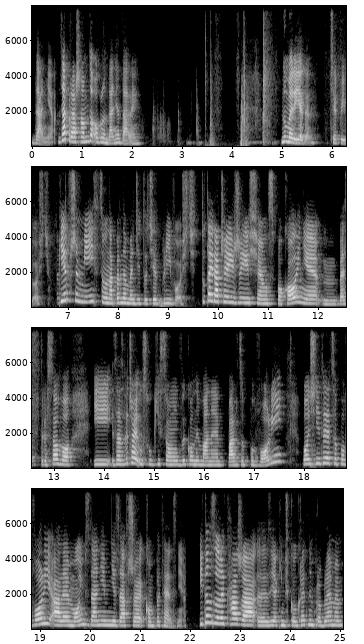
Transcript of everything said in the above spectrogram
Dania. Zapraszam do oglądania dalej. Numer jeden. Cierpliwość. W pierwszym miejscu na pewno będzie to cierpliwość. Tutaj raczej żyje się spokojnie, mm, bezstresowo i zazwyczaj usługi są wykonywane bardzo powoli, bądź nie tyle co powoli, ale moim zdaniem nie zawsze kompetentnie. Idąc do lekarza y, z jakimś konkretnym problemem,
